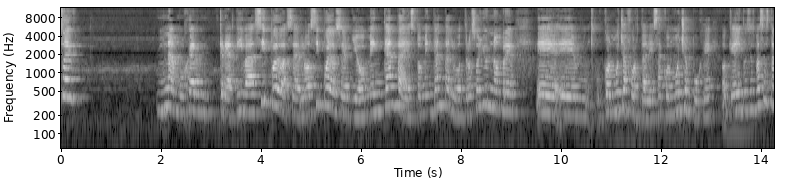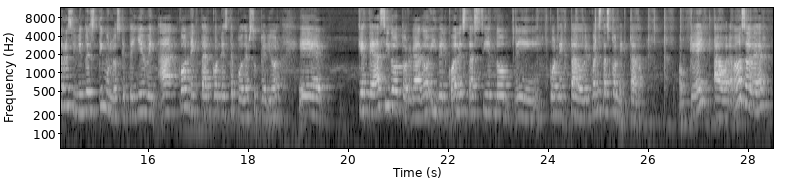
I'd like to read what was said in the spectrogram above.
soy una mujer creativa, sí puedo hacerlo, sí puedo ser yo, me encanta esto, me encanta lo otro, soy un hombre eh, em, con mucha fortaleza, con mucho empuje, ¿ok? Entonces vas a estar recibiendo estímulos que te lleven a conectar con este poder superior. Eh, que te ha sido otorgado y del cual estás siendo eh, conectado, del cual estás conectado. ¿Ok? Ahora vamos a ver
